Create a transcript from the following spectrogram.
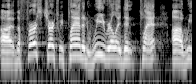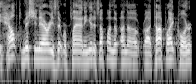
Uh, the first church we planted, we really didn't plant. Uh, we helped missionaries that were planning it. It's up on the, on the uh, top right corner.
